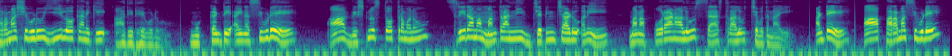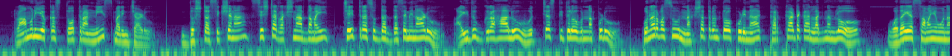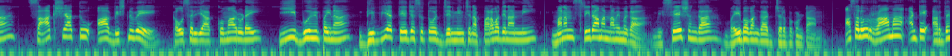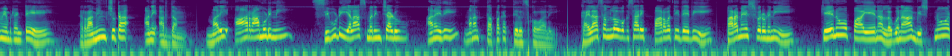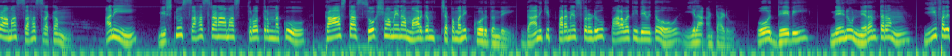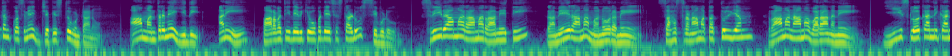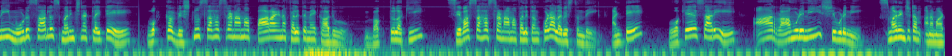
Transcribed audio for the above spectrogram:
పరమశివుడు ఈ లోకానికి ఆదిదేవుడు. ముక్కంటి అయిన శివుడే ఆ విష్ణు స్తోత్రమును శ్రీరామ మంత్రాన్ని జపించాడు అని మన పురాణాలు శాస్త్రాలు చెబుతున్నాయి. అంటే ఆ పరమశివుడే రాముని యొక్క స్తోత్రాన్ని స్మరించాడు. దుష్ట శిక్షణ శిష్ట రక్షణార్థమై చైత్రశుద్ధ దశమి నాడు ఐదు గ్రహాలు ఉచ్చస్థితిలో ఉన్నప్పుడు పునర్వసు నక్షత్రంతో కూడిన కర్కాటక లగ్నంలో ఉదయ సమయమున సాక్షాత్తు ఆ విష్ణువే కౌసల్య కుమారుడై ఈ భూమిపైన దివ్య తేజస్సుతో జన్మించిన పర్వదినాన్ని మనం శ్రీరామనవమిగా విశేషంగా వైభవంగా జరుపుకుంటాం. అసలు రామ అంటే అర్థమేమిటంటే రమించుట అని అర్థం. మరి ఆ రాముడిని శివుడు ఎలా స్మరించాడు అనేది మనం తప్పక తెలుసుకోవాలి. కైలాసంలో ఒకసారి పార్వతీదేవి పరమేశ్వరుడిని కేనోపాయేన లగున విష్ణోరామ సహస్రకం అని విష్ణు సహస్రనామ స్తోత్రంనకు కాస్త సూక్ష్మమైన మార్గం చెప్పమని కోరుతుంది. దానికి పరమేశ్వరుడు పార్వతీదేవితో ఇలా అంటాడు ఓ దేవి నేను నిరంతరం ఈ ఫలితం కోసమే జపిస్తూ ఉంటాను. ఆ మంత్రమే ఇది అని పార్వతీదేవికి ఉపదేశిస్తాడు శివుడు. శ్రీరామ రామ రామేతి రమే రామ మనోరమే సహస్రనామ తత్తుల్యం రామనామ వరాననే ఈ శ్లోకాన్ని కానీ మూడుసార్లు స్మరించినట్లయితే ఒక్క విష్ణు సహస్రనామ పారాయణ ఫలితమే కాదు భక్తులకి శివ సహస్రనామ ఫలితం కూడా లభిస్తుంది. అంటే ఒకేసారి ఆ రాముడిని శివుడిని స్మరించటం అనమాట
